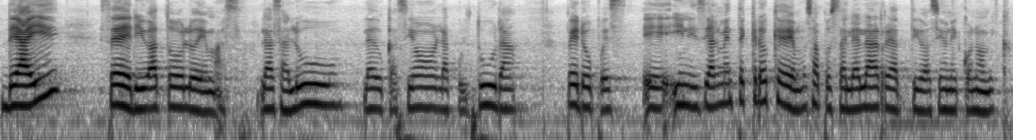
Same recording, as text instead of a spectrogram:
De ahí se deriva todo lo demás, la salud, la educación, la cultura, pero pues eh, inicialmente creo que debemos apostarle a la reactivación económica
